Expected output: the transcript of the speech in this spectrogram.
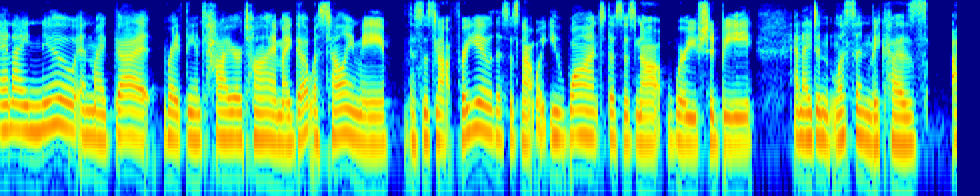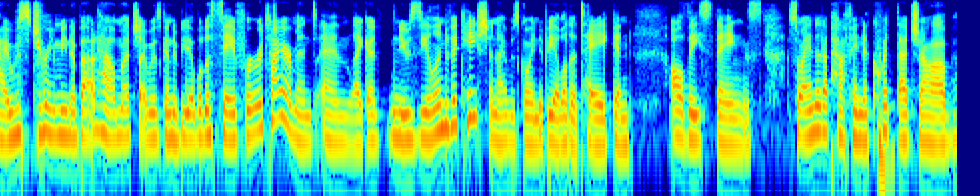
And I knew in my gut, right, the entire time, my gut was telling me, this is not for you. This is not what you want. This is not where you should be. And I didn't listen because I was dreaming about how much I was going to be able to save for retirement and like a New Zealand vacation I was going to be able to take and all these things. So I ended up having to quit that job.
